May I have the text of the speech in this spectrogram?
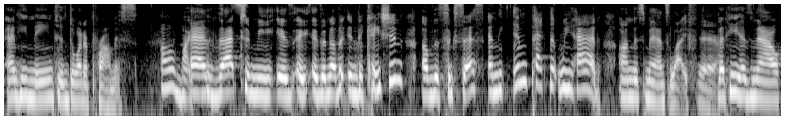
and he named his daughter Promise. Oh my and goodness. that to me is, a, is another indication of the success and the impact that we had on this man's life. Yeah. That he has now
